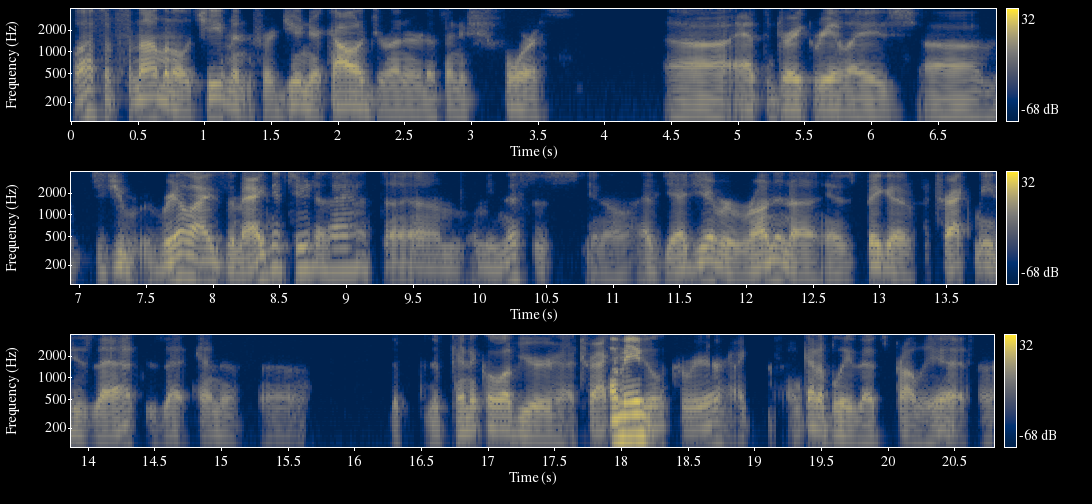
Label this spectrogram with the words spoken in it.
Well, that's a phenomenal achievement for a junior college runner to finish fourth uh, at the Drake Relays. Um, did you realize the magnitude of that? Um, I mean, this is you know, have you had you ever run in a as big of a track meet as that? Is that kind of uh, the the pinnacle of your uh, track I mean, field career? I I gotta believe that's probably it. Huh?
